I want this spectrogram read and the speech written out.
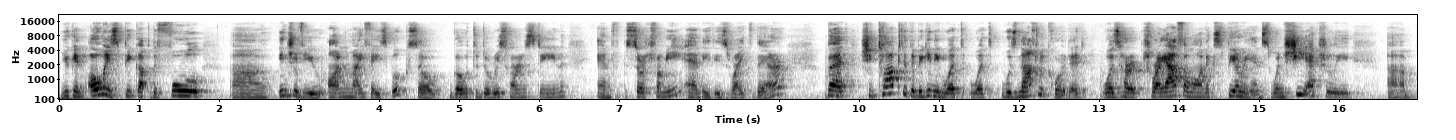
you can always pick up the full uh, interview on my Facebook. So go to Doris Horenstein and search for me, and it is right there. But she talked at the beginning. What what was not recorded was her triathlon experience when she actually um,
